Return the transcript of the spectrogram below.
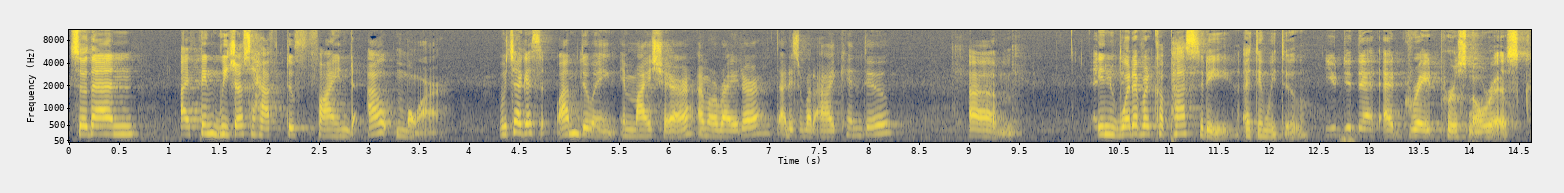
So then I think we just have to find out more, which I guess I'm doing in my share. I'm a writer. That is what I can do. Um, in whatever capacity I think we do. You did that at great personal risk.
